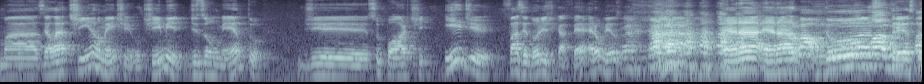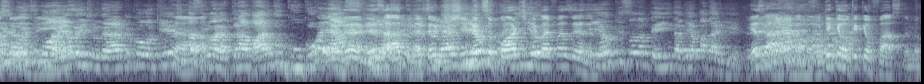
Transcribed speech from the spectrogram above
mas ela tinha realmente o time de desenvolvimento, de suporte e de fazedores de café era o mesmo. Era, era Normal. duas, Uma- três pessoas. muito bom, realmente, o cenário que eu coloquei tipo Não. assim, olha, trabalho do Google é É, assim. exato, assim, né? Tem um assim, time e eu- de suporte e que eu- vai fazer, E né? eu que sou da TI da minha padaria. Exato, né? O que que eu, o que que eu faço, né, meu?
